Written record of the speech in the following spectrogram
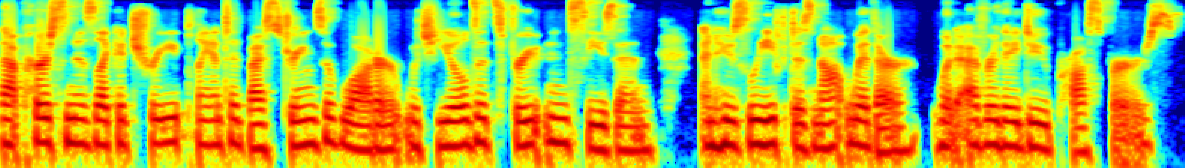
That person is like a tree planted by streams of water, which yields its fruit in season, and whose leaf does not wither. Whatever they do prospers.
